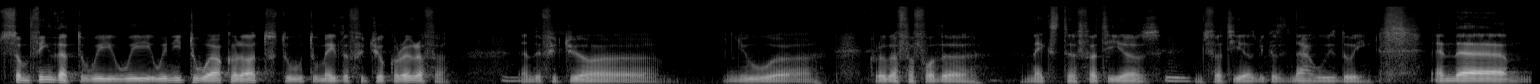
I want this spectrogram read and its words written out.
something that we, we, we need to work a lot to, to make the future choreographer mm. and the future uh, new uh, choreographer for the next uh, 30 years, mm. in 30 years, because now who is doing. And um,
